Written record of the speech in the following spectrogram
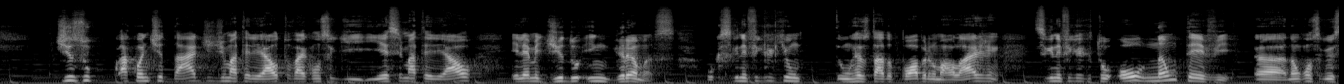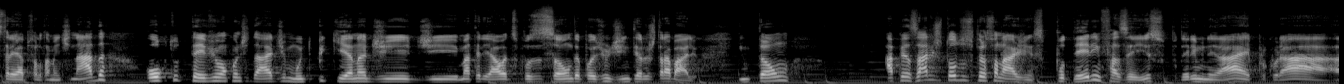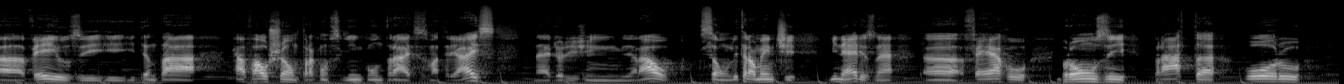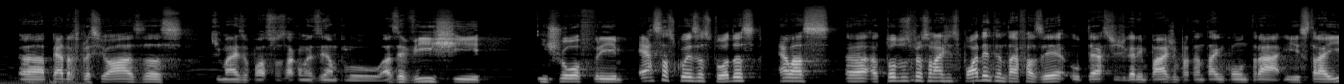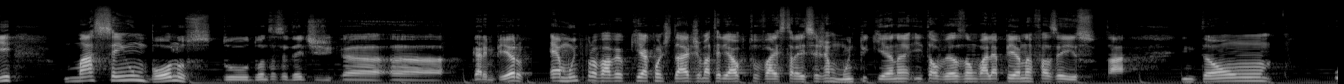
diz o, a quantidade de material tu vai conseguir e esse material ele é medido em gramas, o que significa que um, um resultado pobre numa rolagem significa que tu ou não teve, uh, não conseguiu extrair absolutamente nada, ou que tu teve uma quantidade muito pequena de, de material à disposição depois de um dia inteiro de trabalho. Então, apesar de todos os personagens poderem fazer isso, poderem minerar e procurar uh, veios e, e, e, tentar cavar o chão para conseguir encontrar esses materiais né, de origem mineral, que são literalmente minérios, né? Uh, ferro, bronze, prata, ouro, uh, pedras preciosas, que mais eu posso usar como exemplo? Azeviche, enxofre, essas coisas todas, elas, uh, todos os personagens podem tentar fazer o teste de garimpagem para tentar encontrar e extrair, mas sem um bônus do, do antecedente uh, uh, garimpeiro, é muito provável que a quantidade de material que tu vai extrair seja muito pequena e talvez não valha a pena fazer isso, tá? Então,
